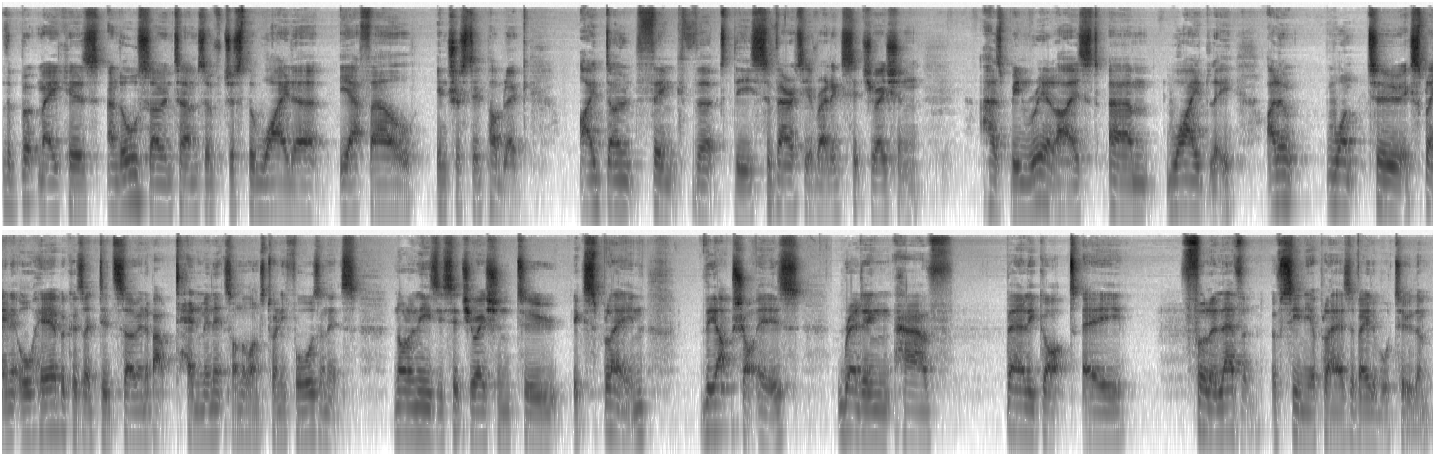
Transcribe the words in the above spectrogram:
the bookmakers, and also in terms of just the wider EFL interested public, I don't think that the severity of Reading's situation has been realised um, widely. I don't want to explain it all here because I did so in about 10 minutes on the 1 to 24s and it's not an easy situation to explain. The upshot is Reading have barely got a full 11 of senior players available to them.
